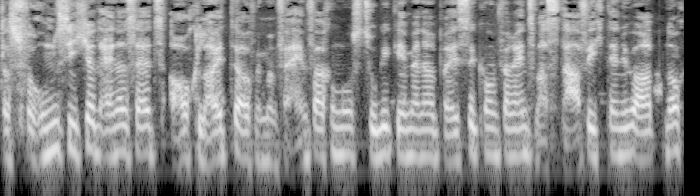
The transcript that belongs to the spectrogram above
das verunsichert einerseits auch Leute, auch wenn man vereinfachen muss, zugegeben in einer Pressekonferenz, was darf ich denn überhaupt noch?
